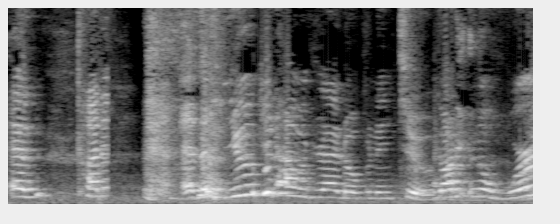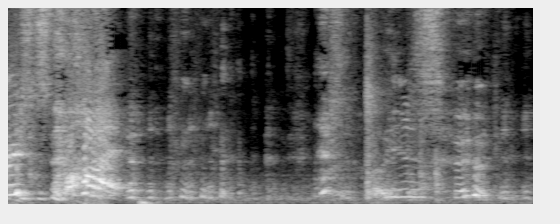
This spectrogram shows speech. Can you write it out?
and cut it, and then you can have a grand opening too. Got it in the worst spot. oh, here's a spoon.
